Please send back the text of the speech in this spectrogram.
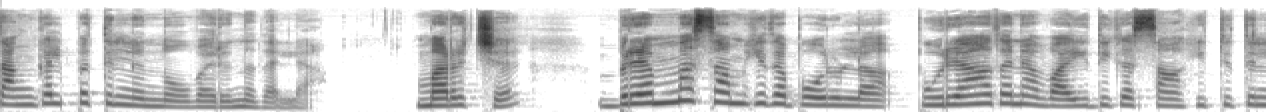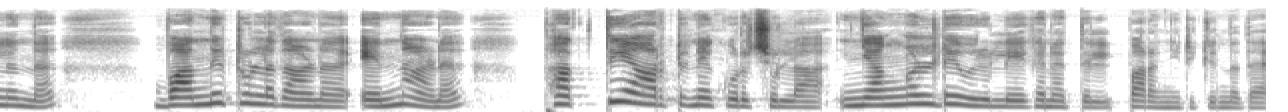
സങ്കല്പത്തിൽ നിന്നോ വരുന്നതല്ല. മറിച്ച് ബ്രഹ്മസംഹിത പോലുള്ള പുരാതന വൈദിക സാഹിത്യത്തിൽ നിന്ന് വന്നിട്ടുള്ളതാണ് എന്നാണ് ഭക്തി ആർട്ടിനെക്കുറിച്ചുള്ള ഞങ്ങളുടെ ഒരു ലേഖനത്തിൽ പറഞ്ഞിരിക്കുന്നത്.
